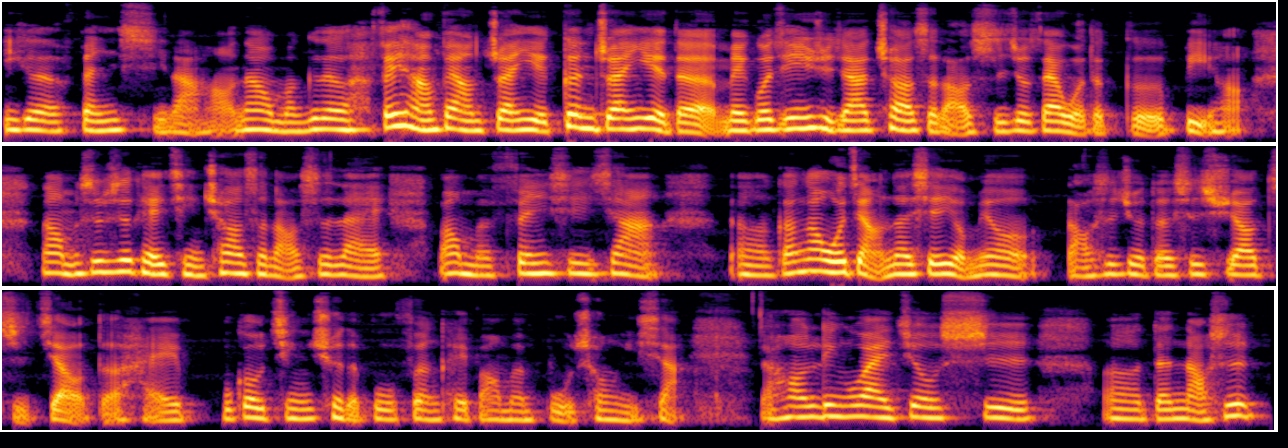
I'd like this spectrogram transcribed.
一个分析啦，哈，那我们这个非常非常专业、更专业的美国经济学家 Charles 老师就在我的隔壁哈。那我们是不是可以请 Charles 老师来帮我们分析一下？嗯，刚刚我讲那些有没有老师觉得是需要指教的，还不够精确的部分，可以帮我们补充一下。然后另外就是，呃，等老师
